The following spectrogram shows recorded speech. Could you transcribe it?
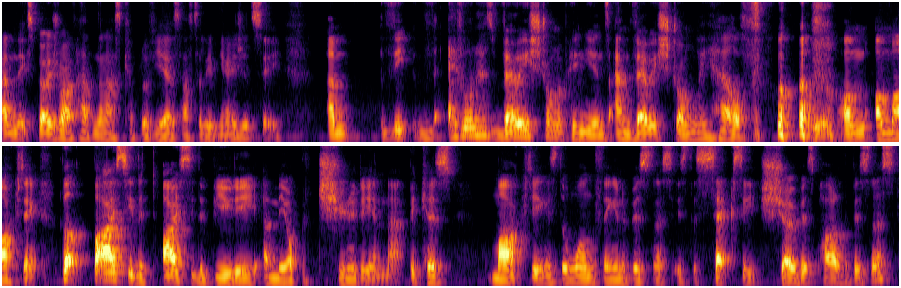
and the exposure I've had in the last couple of years after leaving the agency. Um, the, the everyone has very strong opinions and very strongly held mm. on on marketing. But but I see the I see the beauty and the opportunity in that because marketing is the one thing in a business is the sexy showbiz part of the business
